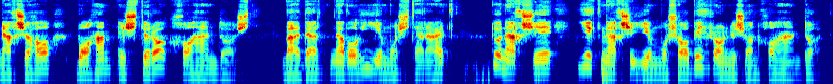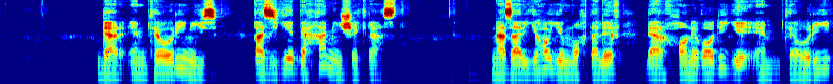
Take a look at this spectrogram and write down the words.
نقشه ها با هم اشتراک خواهند داشت و در نواحی مشترک دو نقشه یک نقشه مشابه را نشان خواهند داد. در امتئوری نیز قضیه به همین شکل است. نظریه های مختلف در خانواده امتئوری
